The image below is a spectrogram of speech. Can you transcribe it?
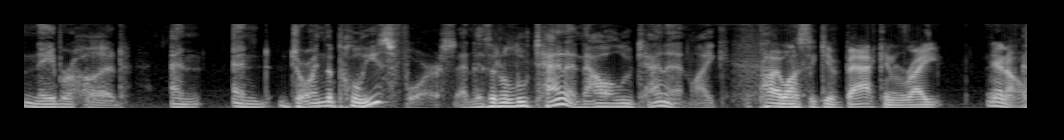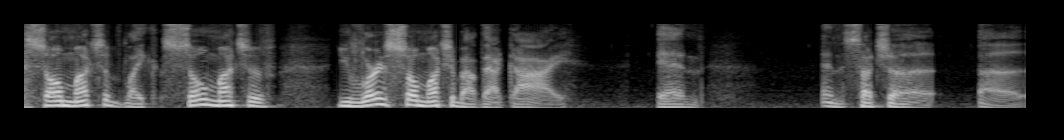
neighborhood and and joined the police force and isn't a lieutenant now a lieutenant. Like Probably wants to give back and write, you know. so much of like so much of you learn so much about that guy and and such a, a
